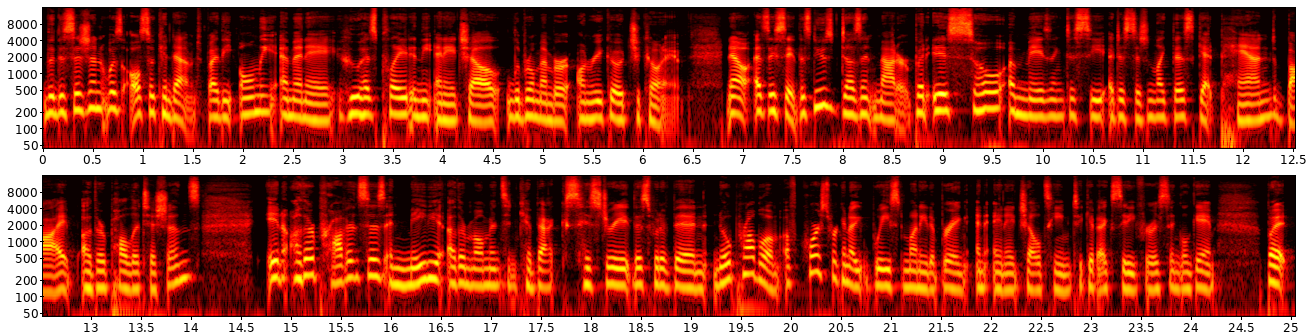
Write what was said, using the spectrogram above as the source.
The decision was also condemned by the only MNA who has played in the NHL, Liberal member Enrico Ciccone. Now, as I say, this news doesn't matter, but it is so amazing to see a decision like this get panned by other politicians in other provinces and maybe at other moments in Quebec's history, this would have been no problem. Of course, we're going to waste money to bring an NHL team to Quebec City for a single game. But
